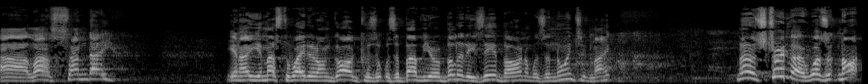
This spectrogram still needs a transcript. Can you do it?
uh, last Sunday. You know, you must have waited on God because it was above your abilities there, Byron. It was anointed, mate. No, it's true though, was it not?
